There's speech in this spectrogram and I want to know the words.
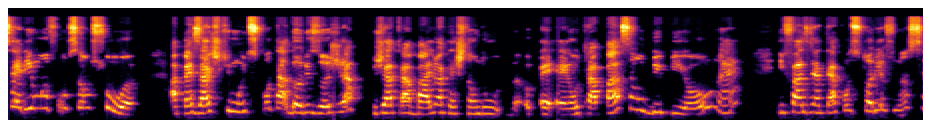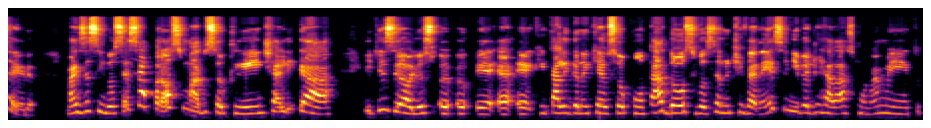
seria uma função sua. Apesar de que muitos contadores hoje já, já trabalham a questão do. É, é, ultrapassam o BPO, né? E fazem até a consultoria financeira. Mas, assim, você se aproximar do seu cliente é ligar e dizer: olha, eu, eu, é, é, quem está ligando aqui é o seu contador. Se você não tiver nesse nível de relacionamento,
